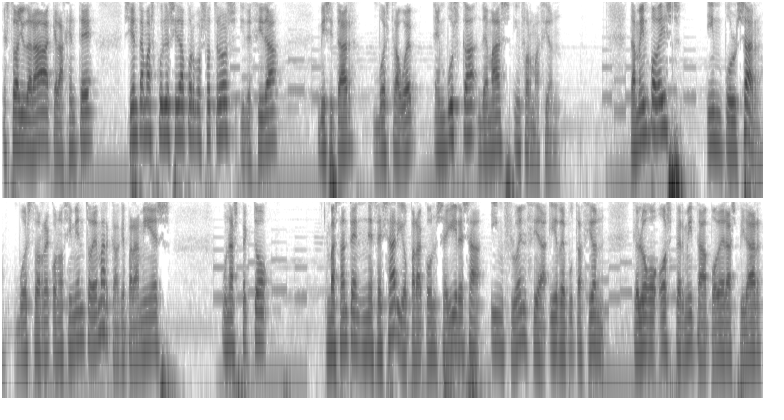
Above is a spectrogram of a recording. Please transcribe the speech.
Esto ayudará a que la gente sienta más curiosidad por vosotros y decida visitar vuestra web en busca de más información. También podéis impulsar vuestro reconocimiento de marca, que para mí es un aspecto bastante necesario para conseguir esa influencia y reputación que luego os permita poder aspirar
